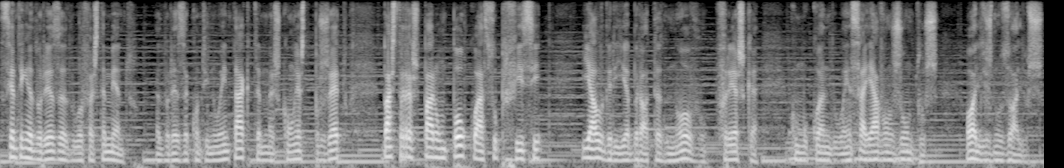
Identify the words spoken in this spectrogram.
sentem a dureza do afastamento. A dureza continua intacta, mas com este projeto basta raspar um pouco à superfície e a alegria brota de novo, fresca, como quando ensaiavam juntos, olhos nos olhos.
